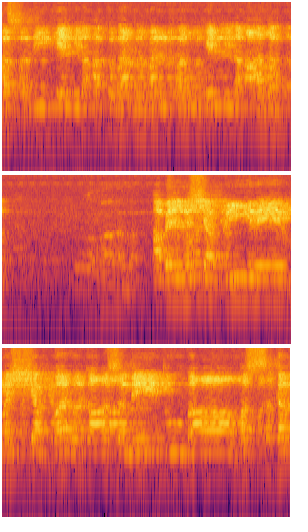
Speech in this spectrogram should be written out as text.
والصديق الأكبر والفاروق الأعظم. اب الشبیر والشبر قاسم توبا والسکر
